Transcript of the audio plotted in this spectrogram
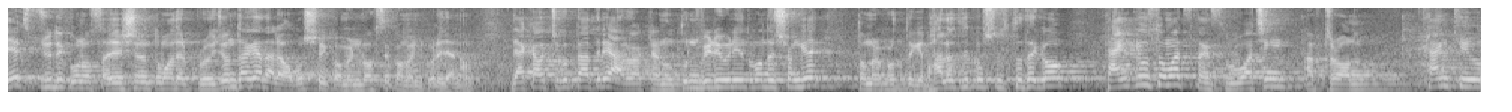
নেক্সট যদি কোনো সাজেশনে তোমাদের প্রয়োজন থাকে, তাহলে অবশ্যই কমেন্ট বক্সে কমেন্ট করে জানাও। দেখা হচ্ছে খুব তাড়াতাড়ি আরও একটা নতুন ভিডিও নিয়ে তোমাদের সঙ্গে। তোমরা প্রত্যেকে ভালো থেকো, সুস্থ থেকো। Thank you so much thanks for watching after all thank you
